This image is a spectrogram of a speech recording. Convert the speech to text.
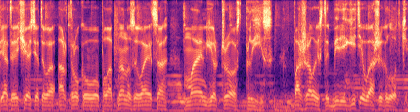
Пятая часть этого арт-рокового полотна называется «Mind your trust, please». «Пожалуйста, берегите ваши глотки».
